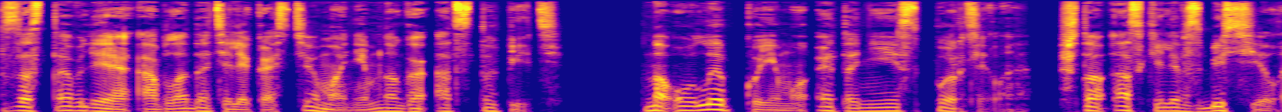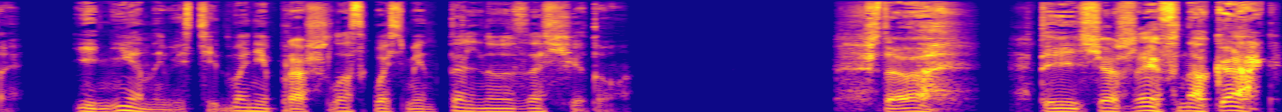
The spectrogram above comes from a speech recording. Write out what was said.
заставляя обладателя костюма немного отступить. Но улыбку ему это не испортило, что Аскеля взбесило, и ненависть едва не прошла сквозь ментальную защиту. «Что? Ты еще жив, но как?»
